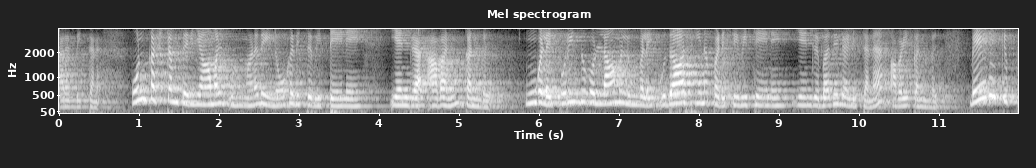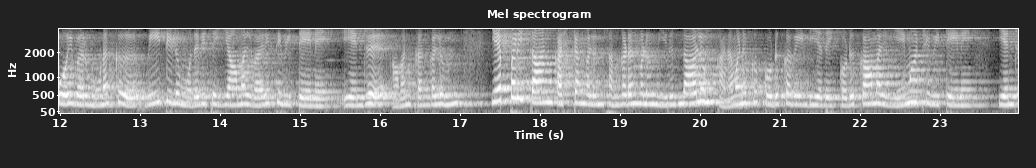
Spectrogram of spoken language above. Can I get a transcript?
ஆரம்பித்தன. உன் கஷ்டம் தெரியாமல் உன் மனதை நோகடித்து விட்டேனே என்ற அவன் கண்கள். உங்களை புரிந்து கொள்ளாமல் உங்களை உதாசீனப்படுத்தி விட்டேனே என்று பதிலளித்தன அவள் கண்கள். வேலைக்கு போய் வரும் உனக்கு வீட்டிலும் உதவி செய்யாமல் வரித்து விட்டேனே என்று அவன் கண்களும் எப்படித்தான் கஷ்டங்களும் சங்கடங்களும் இருந்தாலும் கணவனுக்கு கொடுக்க வேண்டியதை கொடுக்காமல் ஏமாற்றிவிட்டேனே என்ற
